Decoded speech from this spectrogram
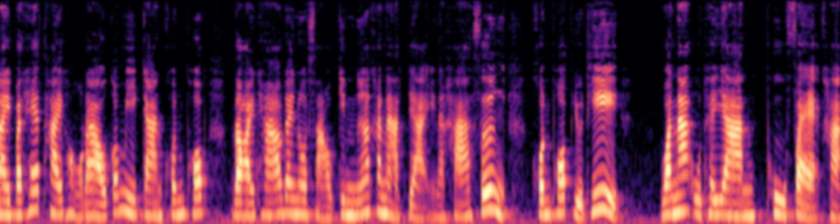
ในประเทศไทยของเราก็มีการค้นพบรอยเท้าไดโนเสาร์กินเนื้อขนาดใหญ่นะคะ ซึ่งค้นพบอยู่ที่วนอุทยานภูแฝกค่ะ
